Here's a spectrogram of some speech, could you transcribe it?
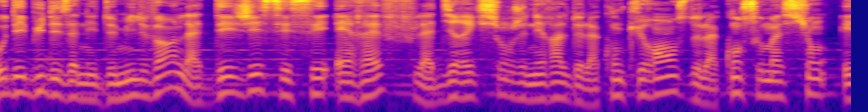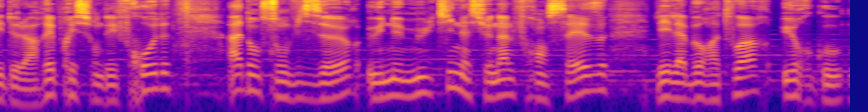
Au début des années 2020, la DGCCRF, la Direction générale de la concurrence, de la consommation et de la répression des fraudes, a dans son viseur une multinationale française, les laboratoires Urgo.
